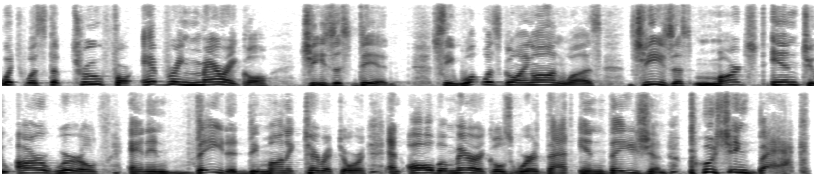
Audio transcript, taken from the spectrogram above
which was the true for every miracle Jesus did. See, what was going on was Jesus marched into our world and invaded demonic territory, and all the miracles were that invasion, pushing back.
